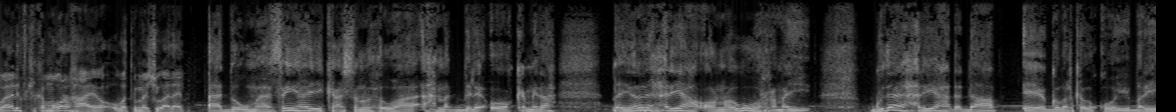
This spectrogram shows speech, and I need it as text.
waalidka kama warhaayo ubadka meeshuu aaday aad buu u mahadsan yahay kaasan wuxuu ahaa axmed bile oo ka mid ah dhallinyarada xeryaha oo noogu warramay. Gudaha xeryaha dhadhaab ee gobolka waqooyi bari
